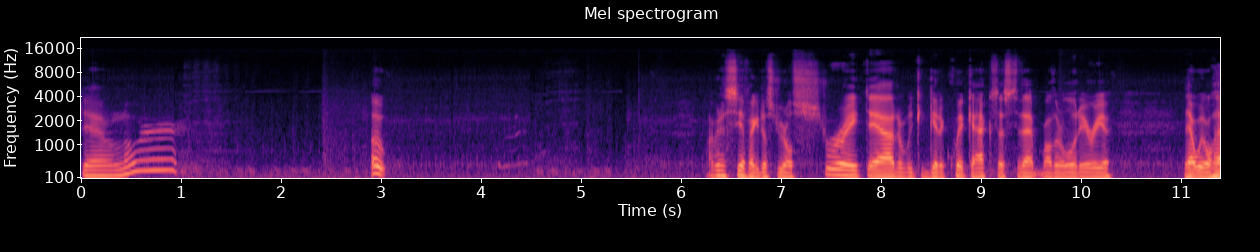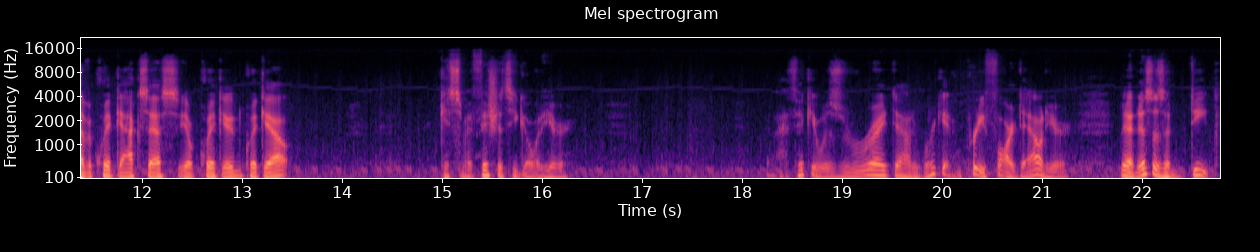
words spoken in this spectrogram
Down lower. Oh. I'm going to see if I can just drill straight down and we can get a quick access to that motherload area. That way we'll have a quick access, you know, quick in, quick out. Get some efficiency going here. I think it was right down. We're getting pretty far down here. Man, this is a deep,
